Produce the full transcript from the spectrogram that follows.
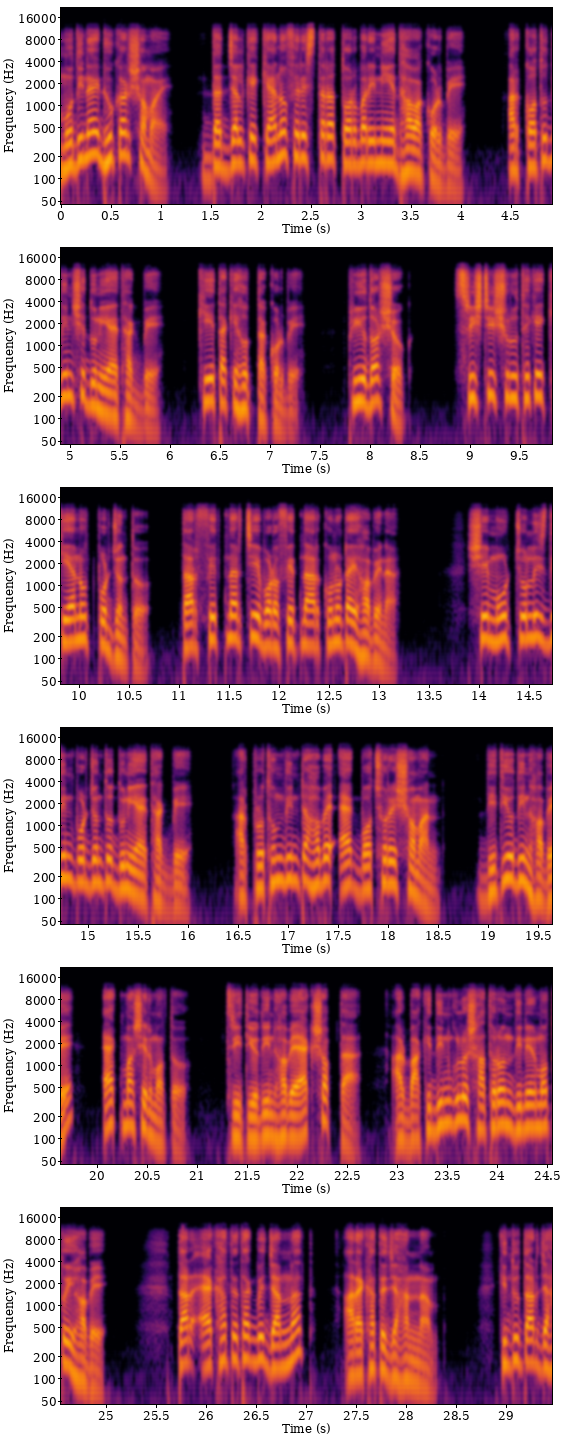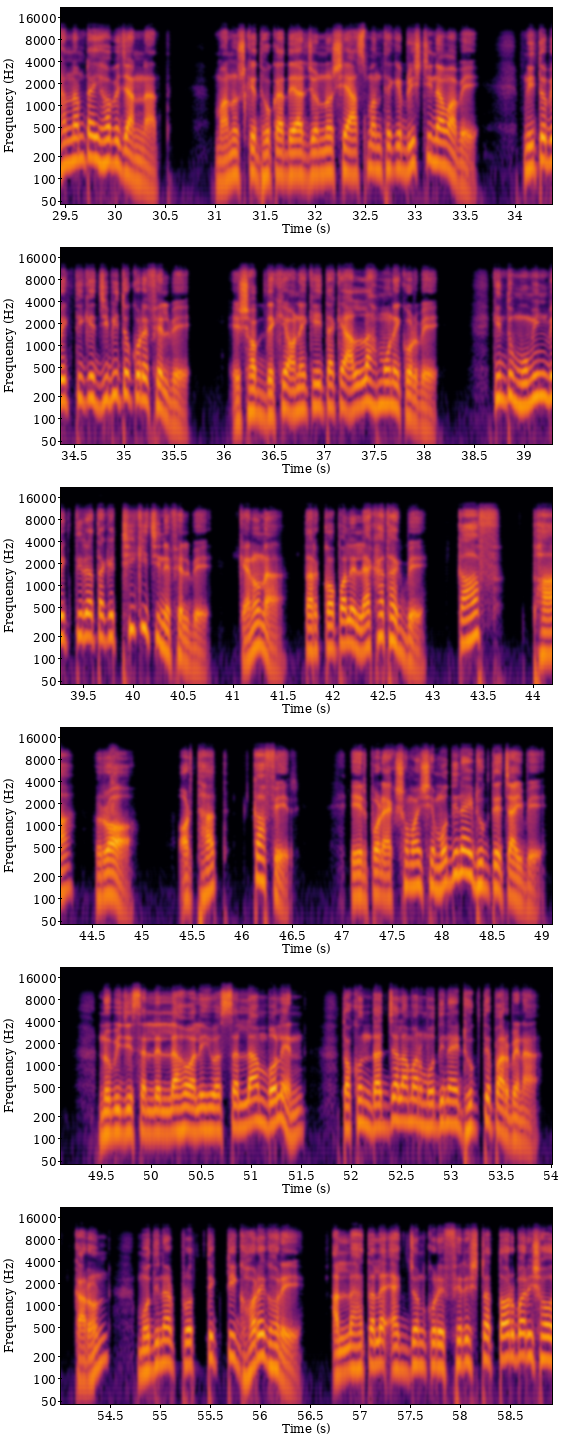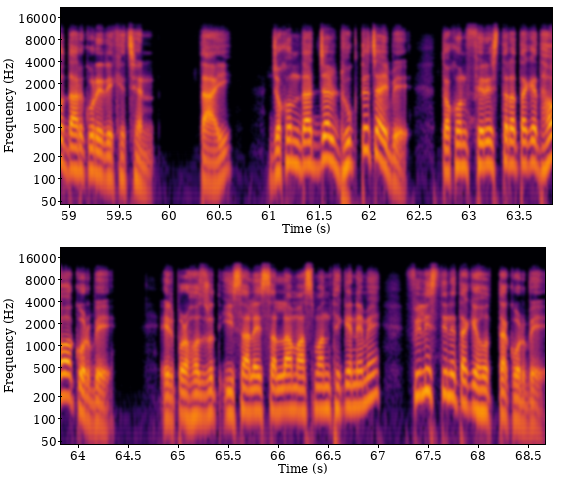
মদিনায় ঢুকার সময় দাজ্জালকে কেন ফেরেস্তারা তরবারি নিয়ে ধাওয়া করবে? আর কতদিন সে দুনিয়ায় থাকবে? কে তাকে হত্যা করবে? প্রিয় দর্শক, সৃষ্টির শুরু থেকে কেয়ানত পর্যন্ত তার ফেতনার চেয়ে বড় ফেতনা আর কোনোটাই হবে না। সে মোট চল্লিশ দিন পর্যন্ত দুনিয়ায় থাকবে। আর প্রথম দিনটা হবে এক বছরের সমান, দ্বিতীয় দিন হবে এক মাসের মতো, তৃতীয় দিন হবে এক সপ্তাহ, আর বাকি দিনগুলো সাধারণ দিনের মতোই হবে। তার এক হাতে থাকবে জান্নাত, আর এক হাতে জাহান্নাম। কিন্তু তার জাহান্নামটাই হবে জান্নাত। মানুষকে ধোকা দেওয়ার জন্য সে আসমান থেকে বৃষ্টি নামাবে, মৃত ব্যক্তিকে জীবিত করে ফেলবে। এসব দেখে অনেকেই তাকে আল্লাহ মনে করবে। কিন্তু মুমিন ব্যক্তিরা তাকে ঠিকই চিনে ফেলবে, কেননা তার কপালে লেখা থাকবে, কাফ, ফা, র, অর্থাৎ কাফের। এরপর একসময় সে মদিনায় ঢুকতে চাইবে। নবীজি সাল্লাল্লাহ আলহিউসাল্লাম বলেন, তখন দাজ্জাল আমার মদিনায় ঢুকতে পারবে না, কারণ মদিনার প্রত্যেকটি ঘরে ঘরে আল্লাহতালা একজন করে ফেরেস্তা তরবারিসহ দাঁড় করে রেখেছেন। তাই, যখন দাজ্জাল ঢুকতে চাইবে, তখন ফেরেস্তারা তাকে ধাওয়া করবে। এরপর হজরত ঈসা আলাইসাল্লাম আসমান থেকে নেমে ফিলিস্তিনে তাকে হত্যা করবে।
